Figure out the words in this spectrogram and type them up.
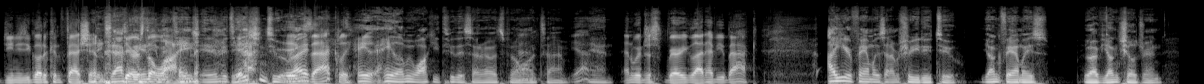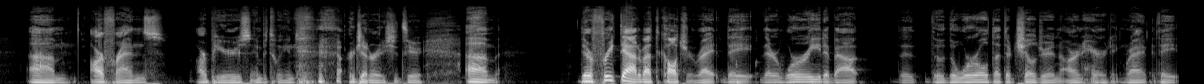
do you need to go to confession Exactly. there's an the line An invitation Yeah, to it, right? exactly Hey, hey, let me walk you through this. I know it's been a long time. yeah Man. and we're just very glad to have you back I hear families, and I'm sure you do too, young families who have young children, um, our friends, our peers in between our generations here, um, they're freaked out about the culture, right? They they're worried about the, the the world that their children are inheriting, right? They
